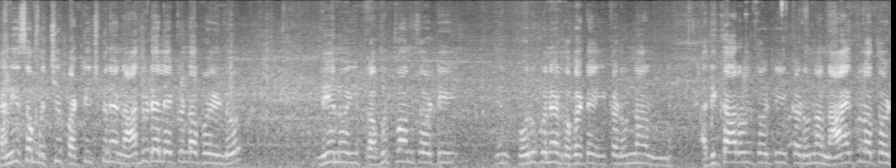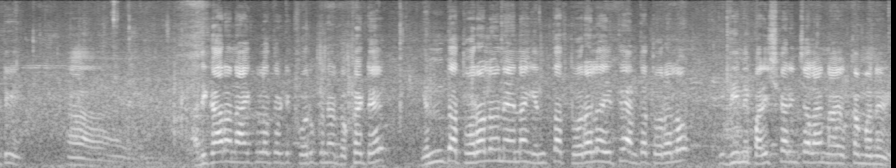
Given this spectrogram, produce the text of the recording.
కనీసం వచ్చి పట్టించుకునే నాదుడే లేకుండా పోయిండు. నేను ఈ ప్రభుత్వంతో నేను కోరుకునేది ఒకటే. ఇక్కడ ఉన్న అధికారులతోటి ఇక్కడ ఉన్న నాయకులతోటి అధికార నాయకులతోటి కోరుకునేది ఒకటే. ఎంత త్వరలోనైనా ఎంత త్వరలో అయితే అంత త్వరలో దీన్ని పరిష్కరించాలని నా యొక్క మనవి.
